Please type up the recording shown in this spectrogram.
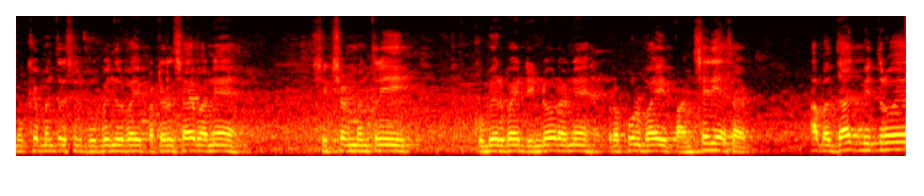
મુખ્યમંત્રી શ્રી ભૂપેન્દ્રભાઈ પટેલ સાહેબ અને શિક્ષણ મંત્રી કુબેરભાઈ ડિંડોર અને પ્રફુલભાઈ પાનસેરિયા સાહેબ. આ બધા જ મિત્રોએ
